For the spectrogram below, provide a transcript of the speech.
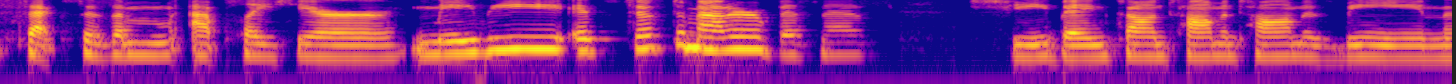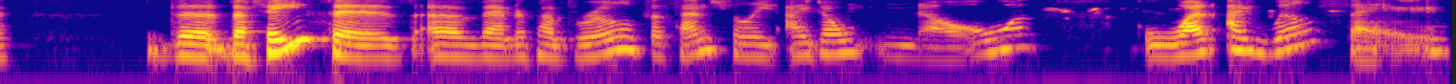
sexism at play here. Maybe it's just a matter of business. She banked on Tom and Tom as being the the faces of Vanderpump Rules. Essentially, I don't know. What I will say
